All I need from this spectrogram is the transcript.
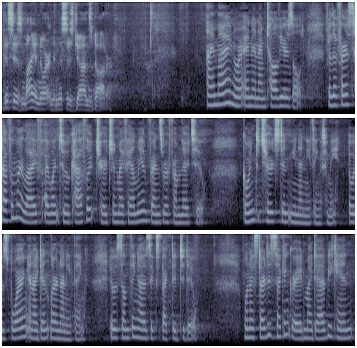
This is Maya Norton, and this is John's daughter. I'm Maya Norton, and I'm 12 years old. For the first half of my life, I went to a Catholic church, and my family and friends were from there too. Going to church didn't mean anything to me. It was boring, and I didn't learn anything. It was something I was expected to do. When I started second grade, my dad began,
